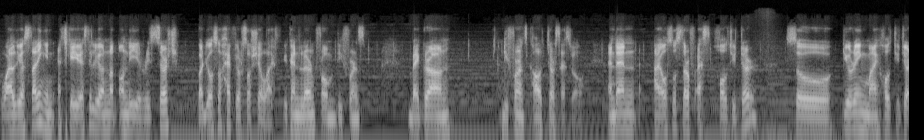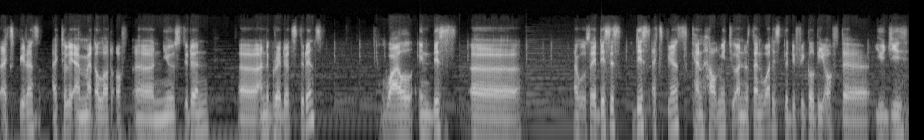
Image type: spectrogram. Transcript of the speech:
while you're studying in HKUST, you're not only research, but you also have your social life. You can learn from different background, different cultures as well. And then I also serve as hall tutor. So during my hall tutor experience, actually I met a lot of uh, new student, uh, undergraduate students. While in this, uh, I would say this is this experience can help me to understand what is the difficulty of the UG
